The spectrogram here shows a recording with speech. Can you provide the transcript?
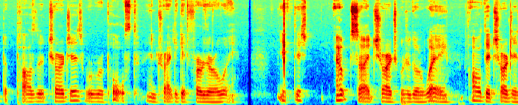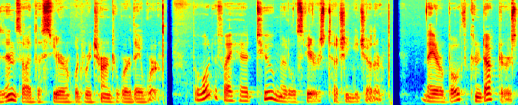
the positive charges were repulsed and tried to get further away. If this outside charge were to go away, all the charges inside the sphere would return to where they were. But what if I had two metal spheres touching each other? They are both conductors,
